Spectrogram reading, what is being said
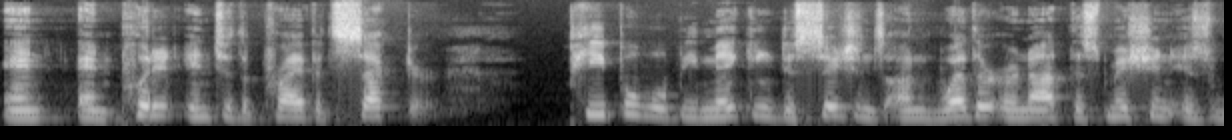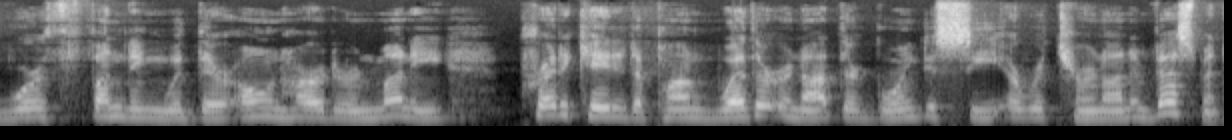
and, and put it into the private sector, people will be making decisions on whether or not this mission is worth funding with their own hard earned money, predicated upon whether or not they're going to see a return on investment.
